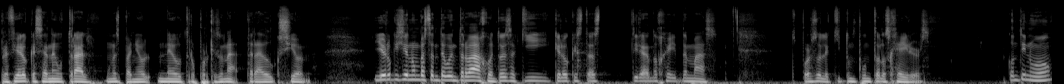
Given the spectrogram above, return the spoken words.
prefiero que sea neutral, un español neutro, porque es una traducción. yo creo que hicieron un bastante buen trabajo, entonces aquí creo que estás tirando hate de más. por eso le quito un punto a los haters. Continúo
